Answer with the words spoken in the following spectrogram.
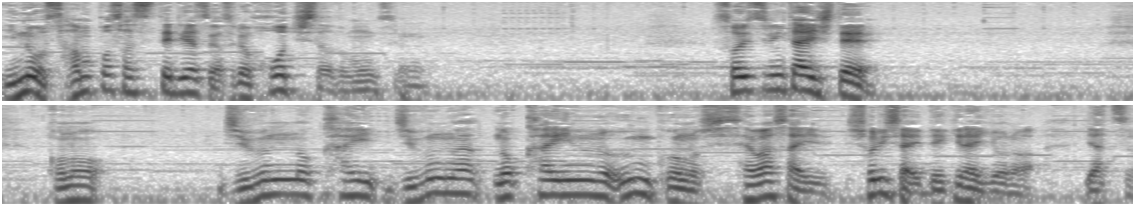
犬を散歩させてるやつがそれを放置したと思うんですよ、うん。そいつに対してこの自分の飼い自分がの飼い犬のうんこの世話さえ処理さえできないようなやつ、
